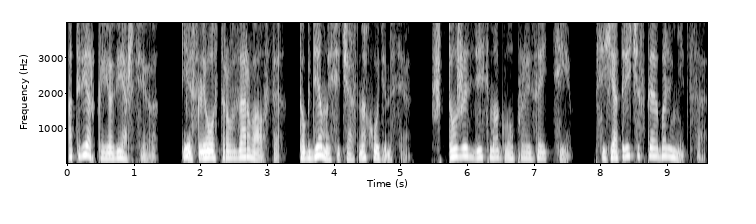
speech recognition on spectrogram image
отверг ее версию. «Если остров взорвался, то где мы сейчас находимся? Что же здесь могло произойти?» Психиатрическая больница,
